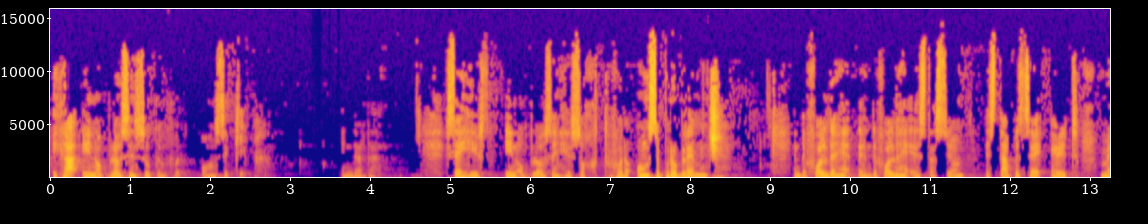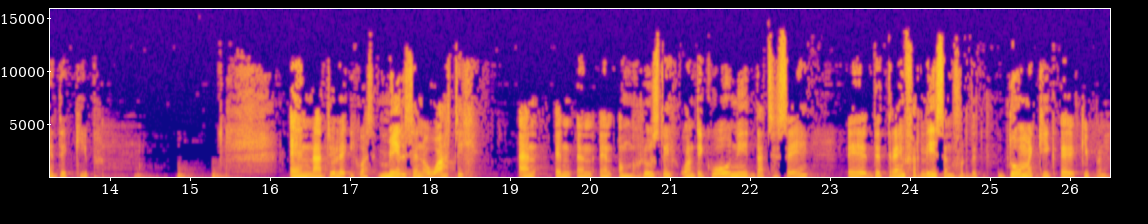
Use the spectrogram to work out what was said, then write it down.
Ik ga één oplossing zoeken voor onze kip. Inderdaad. Zij heeft één oplossing gezocht voor onze probleempje. En de volgende, in de volgende station stapte zij uit met de kip. En natuurlijk, ik was meer zenuwachtig en, en, en, en onrustig, want ik wou niet dat ze eh, de trein verliezen voor de domme eh, kippen.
